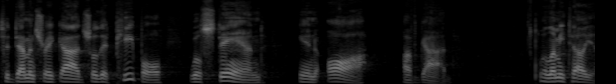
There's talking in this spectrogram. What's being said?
to demonstrate God so that people will stand in awe of God. Well, let me tell you,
